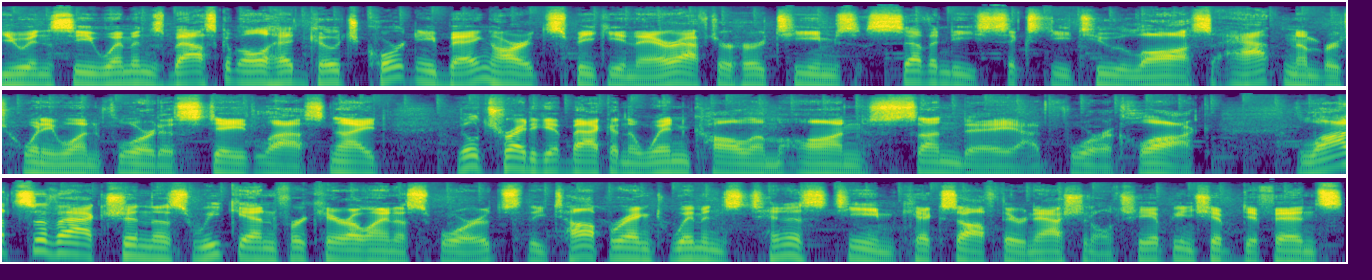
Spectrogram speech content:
UNC women's basketball head coach Courtney Banghart speaking there after her team's 70 62 loss at number 21 Florida State last night. They'll try to get back in the win column on Sunday at 4 o'clock. Lots of action this weekend for Carolina sports. The top ranked women's tennis team kicks off their national championship defense.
